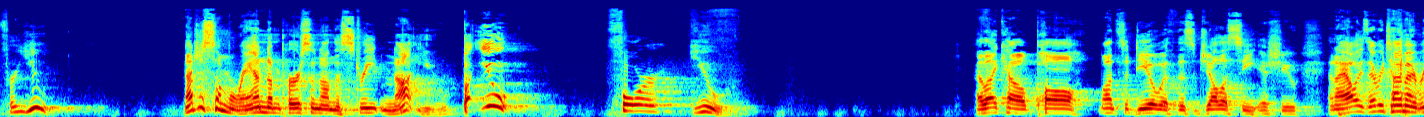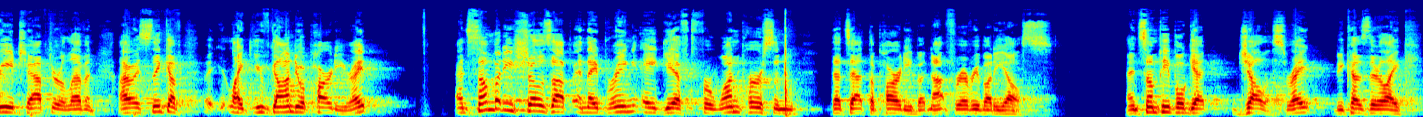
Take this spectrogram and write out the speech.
For you. Not just some random person on the street, not you, but you. For you. I like how Paul wants to deal with this jealousy issue. And I always, every time I read chapter 11, I always think of like you've gone to a party, right? And somebody shows up and they bring a gift for one person that's at the party, but not for everybody else. And some people get jealous, right? Because they're like,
